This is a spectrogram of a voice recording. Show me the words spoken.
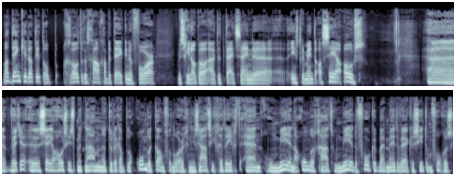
Wat denk je dat dit op grotere schaal gaat betekenen voor Misschien ook wel uit de tijd zijn de instrumenten als cao's. Uh, weet je, uh, cao's is met name natuurlijk op de onderkant van de organisatie gericht. En hoe meer je naar onder gaat, hoe meer je de voorkeur bij medewerkers ziet om volgens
